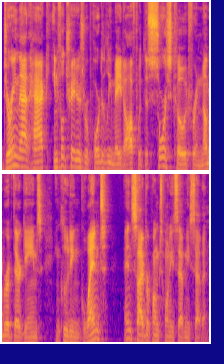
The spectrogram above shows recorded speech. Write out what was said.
During that hack, infiltrators reportedly made off with the source code for a number of their games, including Gwent and Cyberpunk 2077,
